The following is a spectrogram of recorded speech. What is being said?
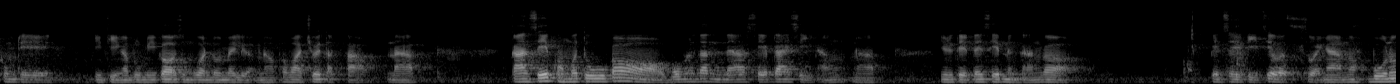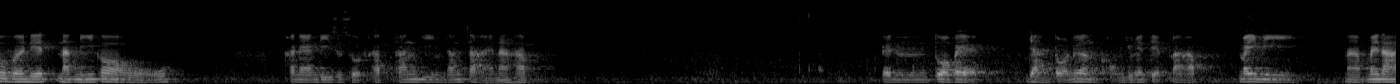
ทุ่มเทจริงๆครับลูกนี้ก็สมควรโดนใบเหลืองนะครับเพราะว่าช่วยตัดฟาวนะครับ การเซฟของประตูก็บูมแฮมตันนะเซฟได้ 4 ครั้งนะครับยูไนเต็ดได้เซฟ1ครั้งก็เป็นสถิติที่แบบสวยงามเนาะบูโน่เฟอร์เนสนัดนี้ก็โอ้โหคะแนนดีสุดๆครับ ทั้งยิงทั้งจ่ายนะครับ เป็นตัวแบกอย่างต่อเนื่องของยูไนเต็ดนะครับ ไม่มีนะครับไม่ได้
